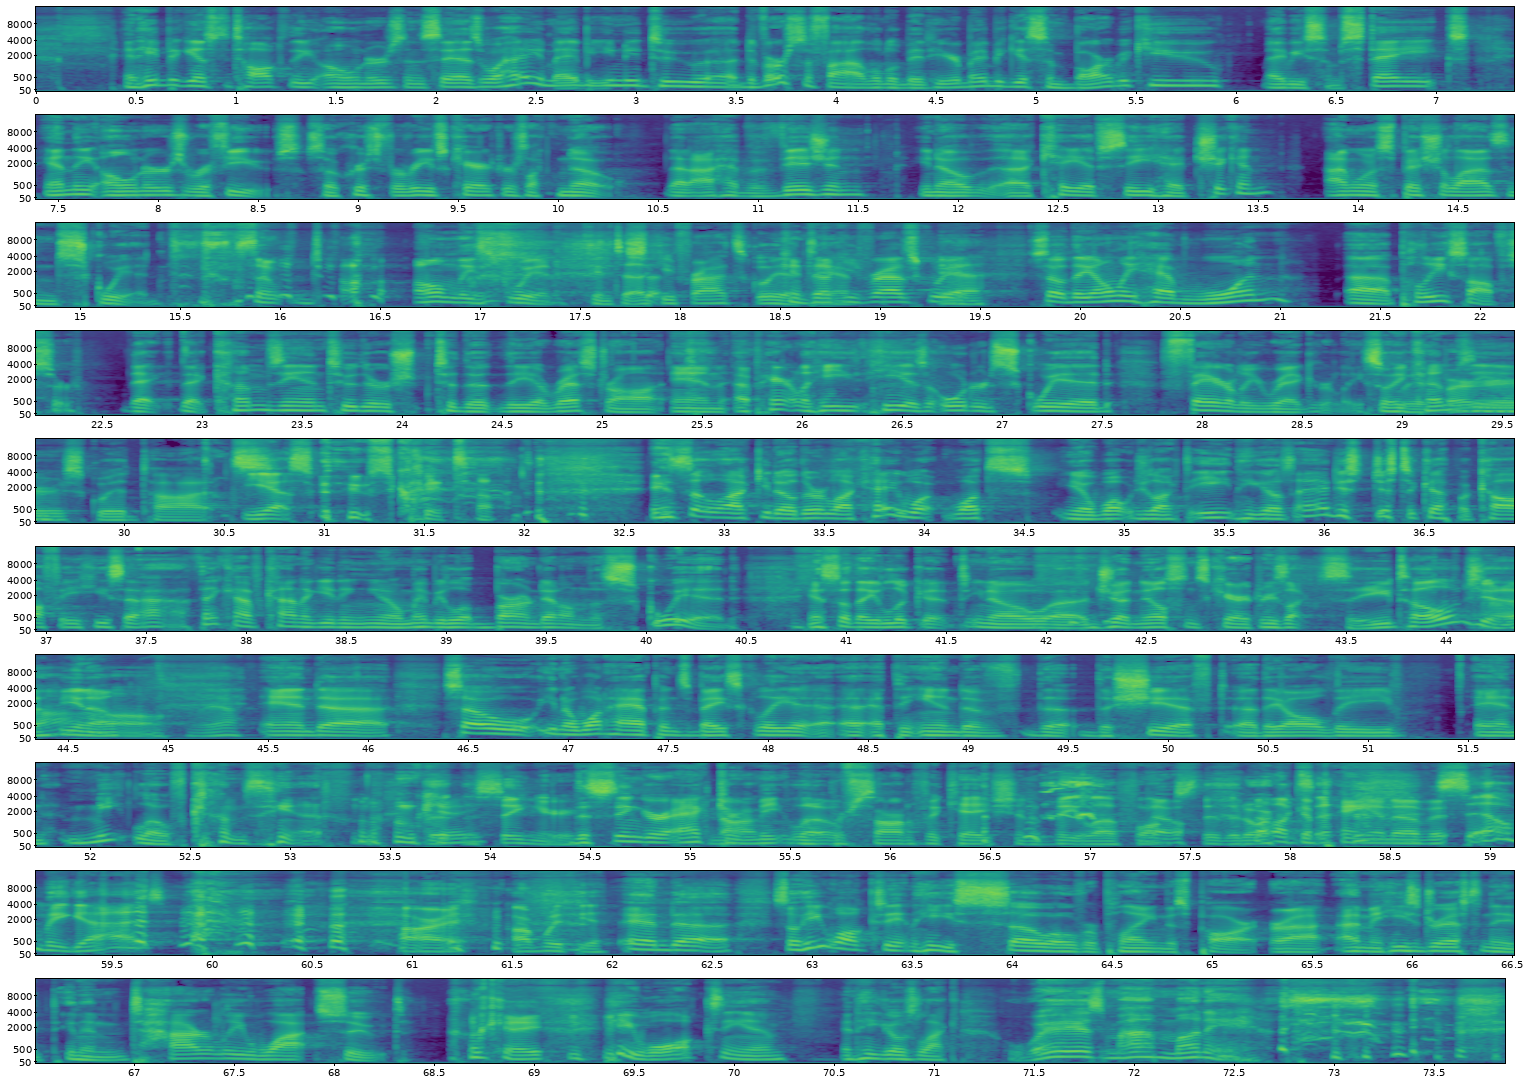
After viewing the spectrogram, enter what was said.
And he begins to talk to the owners and says, Well, hey, maybe you need to uh, diversify a little bit here. Maybe get some barbecue, maybe some steaks. And the owners refuse. So Christopher Reeve's character is like, No, that I have a vision. You know, uh, KFC had chicken. I'm going to specialize in squid. so only squid. Kentucky So- Fried Squid. Kentucky man. Fried Squid. Yeah. So they only have one uh, police officer that, that comes into their to the, the restaurant, and apparently he he has ordered squid fairly regularly. So he Squid comes in. squid tots. Yes, squid tots. and so, like you know, they're like, "Hey, what what's you know what would you like to eat?" And he goes, "Eh, just just a cup of coffee." He said, "I think I've kind of getting you know maybe a little burned down on the squid." And so they look at you know uh, Judd Nelson's character. He's like, "See, told you," you know. Oh, yeah. And uh, so you know what happens basically a- at the end of the the shift, uh, they all leave. And Meatloaf comes in. Okay, the singer. the singer actor Not the Meatloaf. personification of meatloaf walks No, through the door. not like a pan of it. Sell me, guys. All right, I'm with you. And uh, so he walks in. He's so overplaying this part, right? I mean, he's dressed in, a, in an entirely white suit. Okay, he walks in and he goes like, "Where's my money?"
